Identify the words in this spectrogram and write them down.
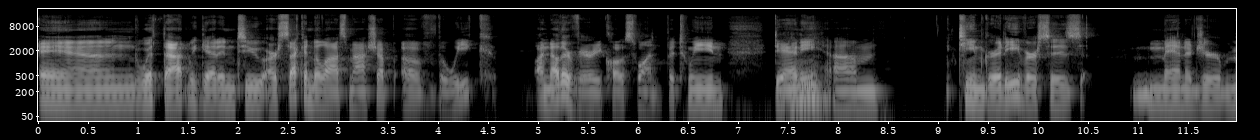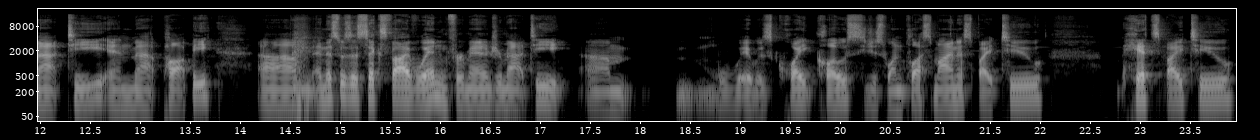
And with that, we get into our second to last matchup of the week. Another very close one between Danny, mm-hmm. um, Team Gritty versus manager Matt T and Matt Poppy. Um, and this was a 6 5 win for manager Matt T. Um, it was quite close. He just won plus minus by two, hits by two.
